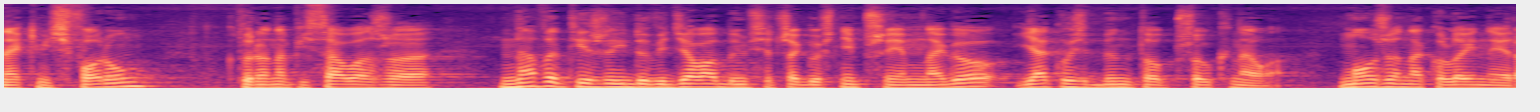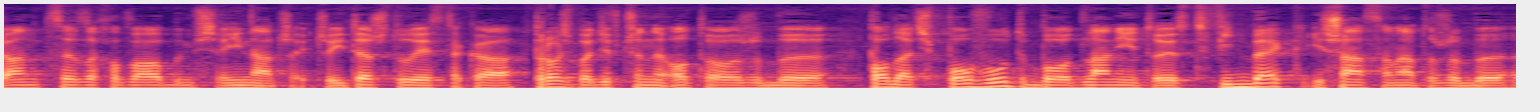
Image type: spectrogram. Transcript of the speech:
na jakimś forum, która napisała, że nawet jeżeli dowiedziałabym się czegoś nieprzyjemnego, jakoś bym to przełknęła może na kolejnej randce zachowałabym się inaczej. Czyli też tutaj jest taka prośba dziewczyny o to, żeby podać powód, bo dla niej to jest feedback i szansa na to, żeby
